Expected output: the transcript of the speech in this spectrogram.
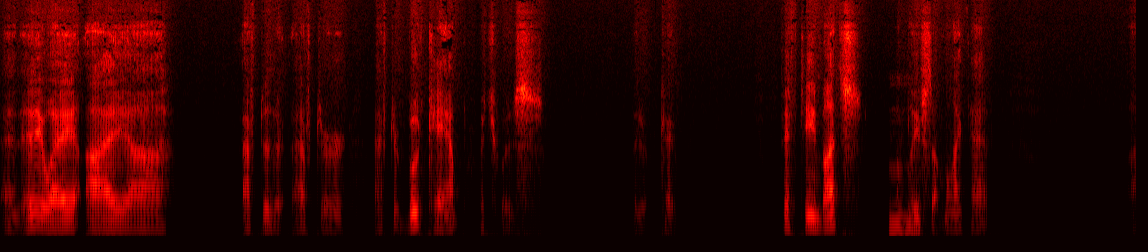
And anyway, I uh, after the after after boot camp, which was okay, fifteen months, I Mhm. believe something like that. I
